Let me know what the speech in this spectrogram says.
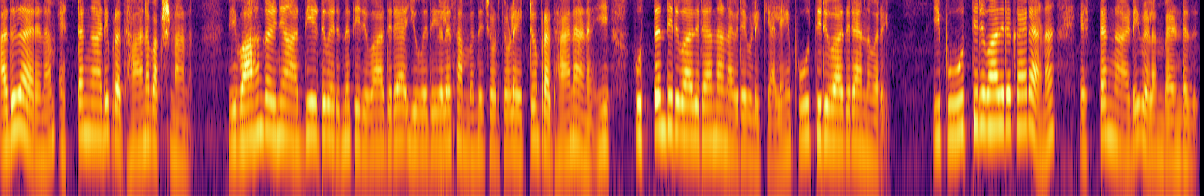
അത് കാരണം എട്ടങ്ങാടി പ്രധാന ഭക്ഷണമാണ് വിവാഹം കഴിഞ്ഞ് ആദ്യമായിട്ട് വരുന്ന തിരുവാതിര യുവതികളെ സംബന്ധിച്ചിടത്തോളം ഏറ്റവും പ്രധാനമാണ്. ഈ പുത്തൻ തിരുവാതിര എന്നാണ് അവരെ വിളിക്കുക. അല്ലെങ്കിൽ പൂ തിരുവാതിര എന്ന് പറയും. ഈ പൂത്തിരുവാതിരക്കാരാണ് എട്ടങ്ങാടി വിളമ്പേണ്ടത്.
